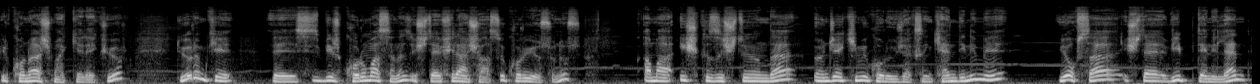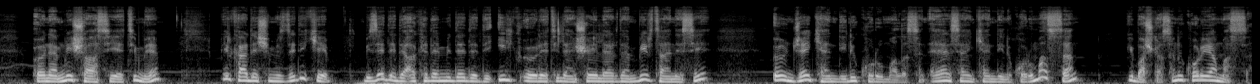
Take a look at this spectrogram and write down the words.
bir konu açmak gerekiyor. Diyorum ki e, siz bir korumasınız işte filan şahsı koruyorsunuz. Ama iş kızıştığında önce kimi koruyacaksın? Kendini mi yoksa işte VIP denilen önemli şahsiyeti mi? Bir kardeşimiz dedi ki bize dedi akademide dedi ilk öğretilen şeylerden bir tanesi önce kendini korumalısın. Eğer sen kendini korumazsan bir başkasını koruyamazsın.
